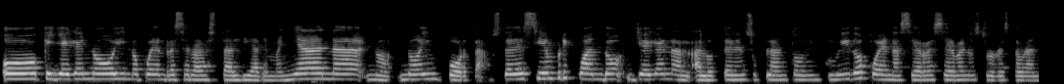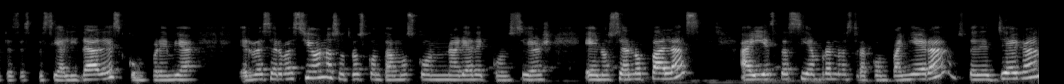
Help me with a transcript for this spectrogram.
o que lleguen hoy y no pueden reservar hasta el día de mañana. No, no importa. Ustedes siempre y cuando lleguen al, hotel en su plan todo incluido, pueden hacer reserva en nuestros restaurantes de especialidades con previa reservación. Nosotros contamos con un área de concierge en Océano Palas. Ahí está siempre nuestra compañera. Ustedes llegan,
